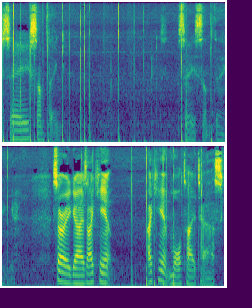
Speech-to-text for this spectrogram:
Say something. Say something. Sorry guys, I can't I can't multitask.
